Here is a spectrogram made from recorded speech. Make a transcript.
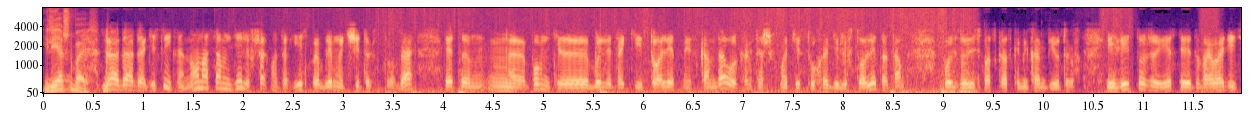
Или я ошибаюсь? Да, да, да, действительно. Но на самом деле в шахматах есть проблема читерства, да. Это, э, помните, были такие туалетные скандалы, когда шахматисты уходили в туалет, а там пользовались подсказками компьютеров. И здесь тоже, если это проводить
